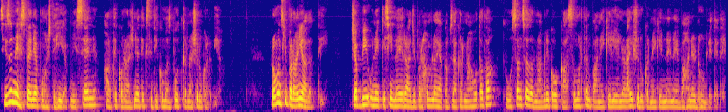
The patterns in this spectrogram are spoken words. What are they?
सीजर ने हिस्पैनिया पहुँचते ही अपनी सैन्य, आर्थिक और राजनीतिक स्थिति को मज़बूत करना शुरू कर दिया। रोमन्स की पुरानी आदत थी। जब भी उन्हें किसी नए राज्य पर हमला या कब्जा करना होता था तो वो संसद और नागरिकों का समर्थन पाने के लिए लड़ाई शुरू करने के नए नए बहाने ढूंढ लेते थे।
